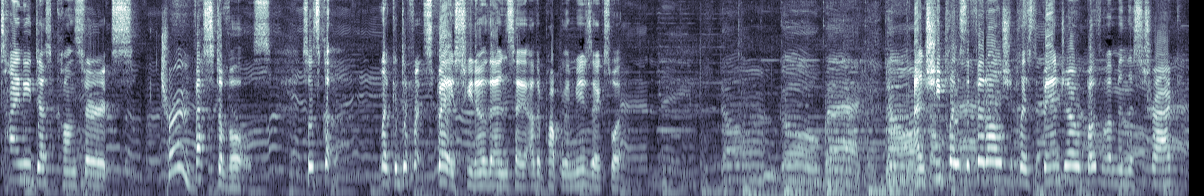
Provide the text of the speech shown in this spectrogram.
tiny desk concerts. True. festivals. So it's got like a different space, you know, than say other popular musics. What? And she plays the fiddle, she plays the banjo, both of them in this track.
